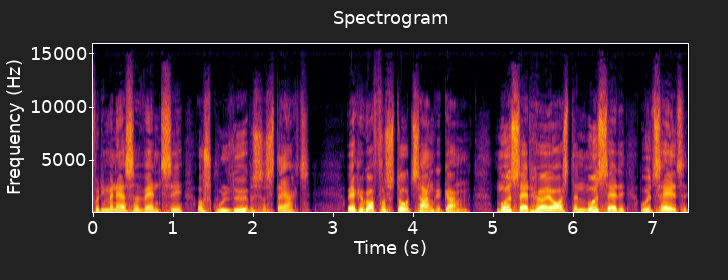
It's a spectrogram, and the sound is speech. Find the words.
fordi man er så vant til at skulle løbe så stærkt. Og jeg kan godt forstå tankegangen. Modsat hører jeg også den modsatte udtalelse,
